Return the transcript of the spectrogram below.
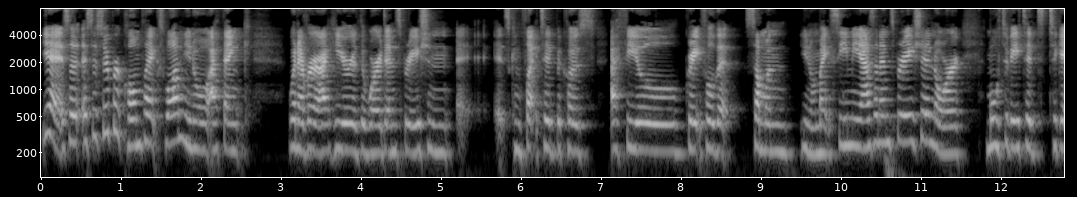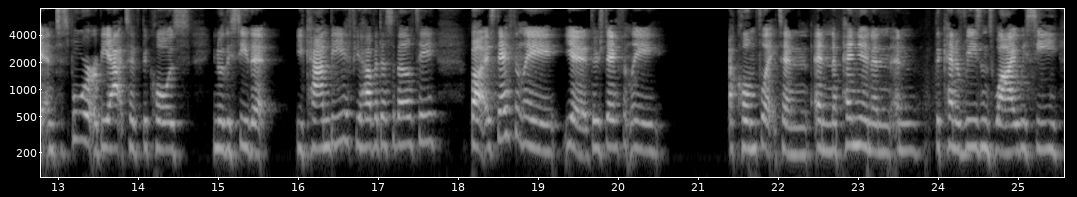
yeah, it's a it's a super complex one. You know, I think whenever I hear the word inspiration, it's conflicted because I feel grateful that someone you know might see me as an inspiration or motivated to get into sport or be active because you know they see that you can be if you have a disability. But it's definitely yeah, there's definitely a conflict in in opinion and and the kind of reasons why we see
